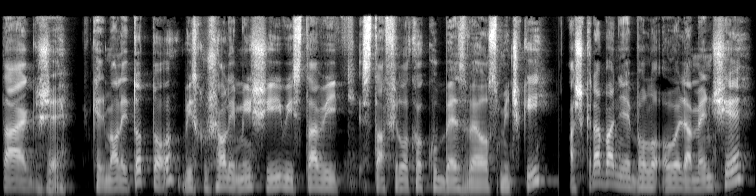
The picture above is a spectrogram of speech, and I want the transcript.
Takže keď mali toto, vyskúšali myši vystaviť stafilokoku bez V8 a škrabanie bolo oveľa menšie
